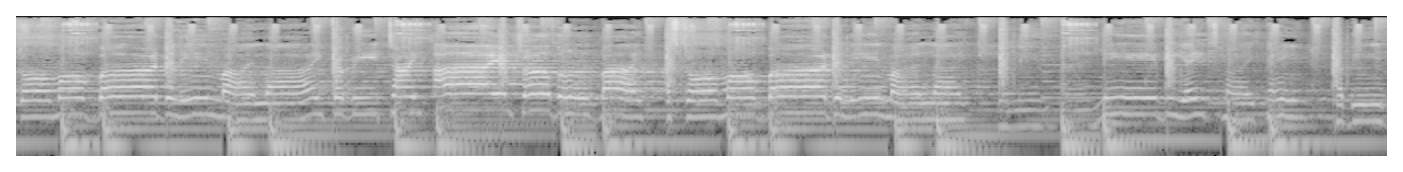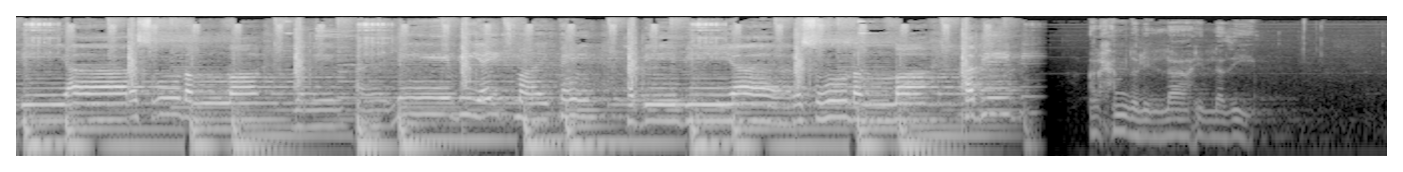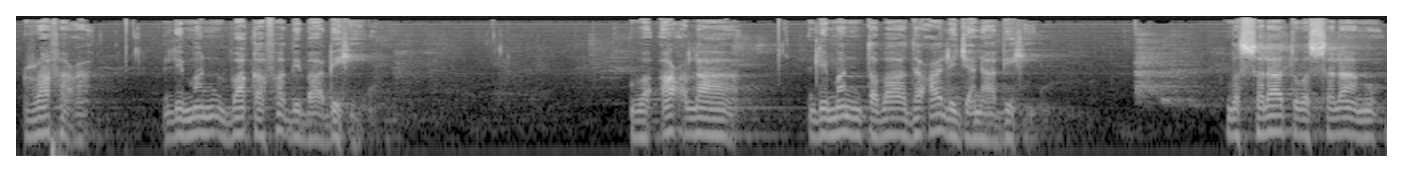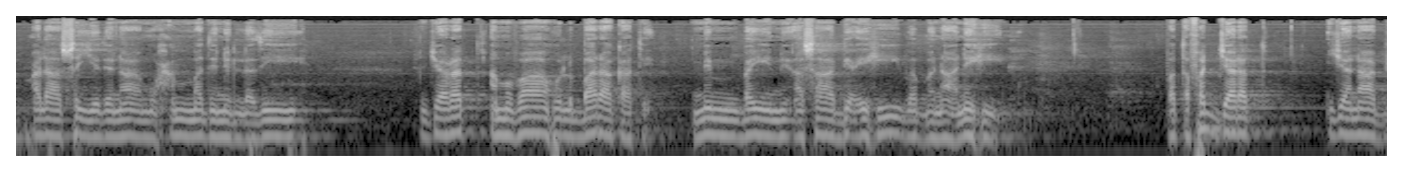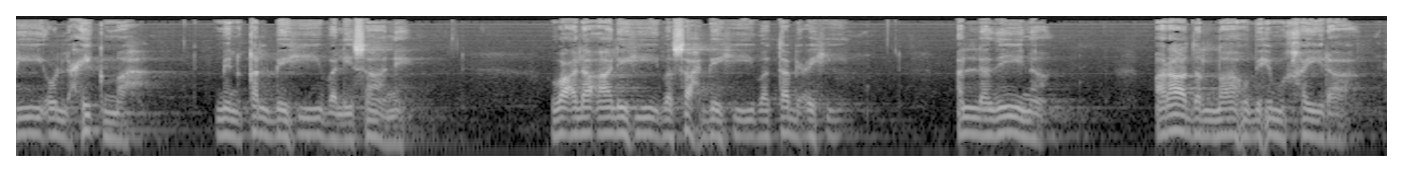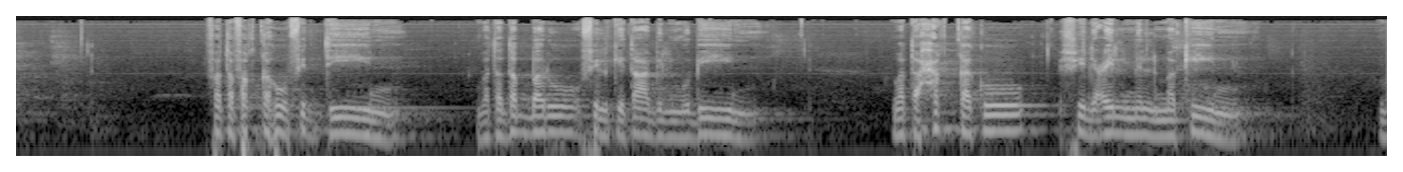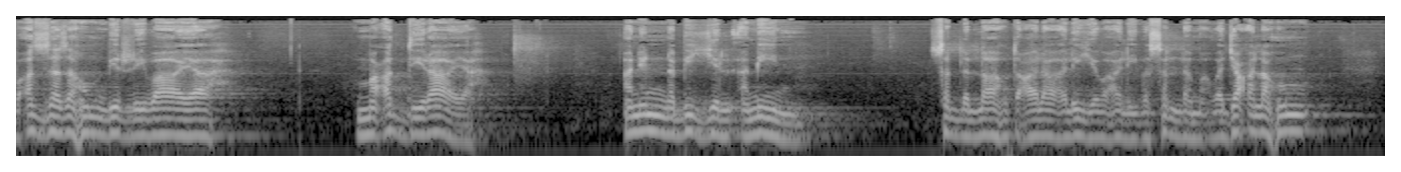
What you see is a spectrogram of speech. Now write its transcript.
storm of burden in my life. Every time I am troubled by a storm of burden in my life. Your name alleviates my pain. Habibi ya Rasulallah. Your name alleviates my pain. Habibi ya Rasulallah. Habibi. الحمد لله الذي رفع لمن وقف ببابه. واعلى لمن تواضع لجنابه. والصلاه والسلام على سيدنا محمد الذي جرت امواه البركه من بين اصابعه وبنانه. وتفجرت ينابيع الحكمة. من قلبه ولسانه وعلى آله وصحبه وتبعه الذين أراد الله بهم خيرا. فتفقهوا في الدين وتدبروا في الكتاب المبين وتحققوا في العلم المكين وعززهم بالرواية مع الدراية عن النبي الأمين صلى الله تعالى عليه وآله وسلم وجعلهم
